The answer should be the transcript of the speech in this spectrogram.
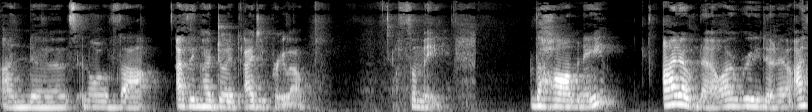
and nerves and all of that, I think I did I did pretty well for me. the harmony. I don't know. I really don't know. I,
